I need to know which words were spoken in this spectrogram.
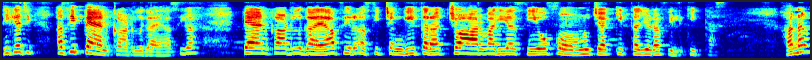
ਠੀਕ ਹੈ ਜੀ? ਅਸੀਂ ਪੈਨ ਕਾਰਡ ਲਗਾਇਆ ਸੀਗਾ। ਪੈਨ ਕਾਰਡ ਲਗਾਇਆ, ਫਿਰ ਅਸੀਂ ਚੰਗੀ ਤਰ੍ਹਾਂ ਚਾਰ ਵਾਰੀ ਅਸੀਂ ਉਹ ਫਾਰਮ ਨੂੰ ਚੈੱਕ ਕੀਤਾ ਜਿਹੜਾ ਫਿਲ ਕੀਤਾ ਸੀ। ਹਨਾ?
